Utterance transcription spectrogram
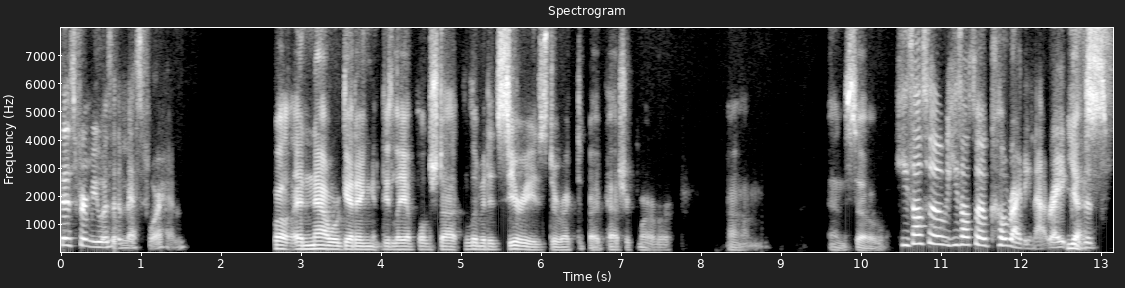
this for me was a miss for him Well, and now we're getting the Leopoldstadt limited series directed by Patrick Marber. Um, and so, he's also he's also co-writing that right yes, it's-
